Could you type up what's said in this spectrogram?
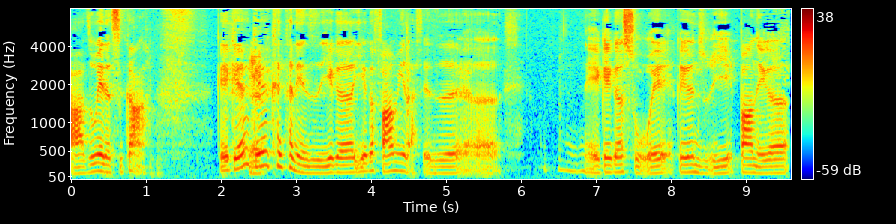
也是为了去讲。搿搿搿肯肯定是一个一个方面了，侪是呃，那搿个社会搿个语言帮那个。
